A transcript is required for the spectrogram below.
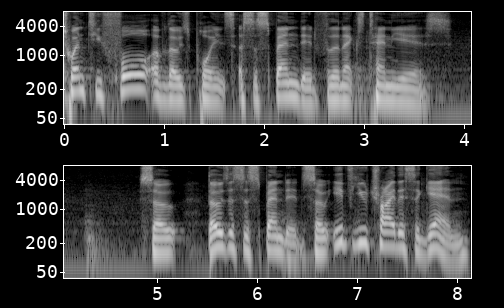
24 of those points are suspended for the next 10 years. So those are suspended. So if you try this again,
